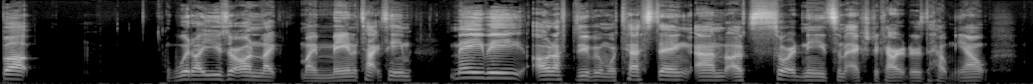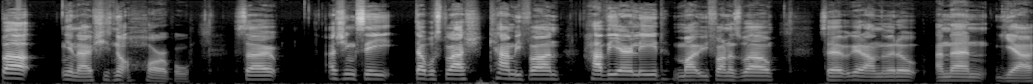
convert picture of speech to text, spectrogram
but would I use her on, like, my main attack team, maybe I would have to do a bit more testing and I'd sort of need some extra characters to help me out. But, you know, she's not horrible. So, as you can see, double splash can be fun. Javier lead might be fun as well. So we go down the middle, and then yeah,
